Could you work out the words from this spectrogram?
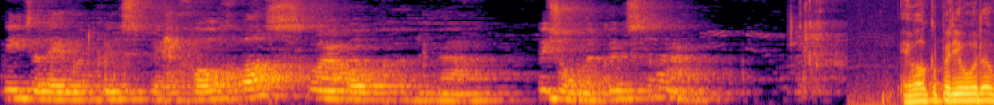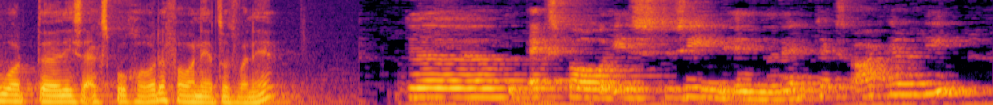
niet alleen een kunstpedagoog was, maar ook een bijzonder kunstenaar. In welke periode wordt uh, deze expo gehouden? Van wanneer tot wanneer? De expo is te zien in de Reditex Art Gallery.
